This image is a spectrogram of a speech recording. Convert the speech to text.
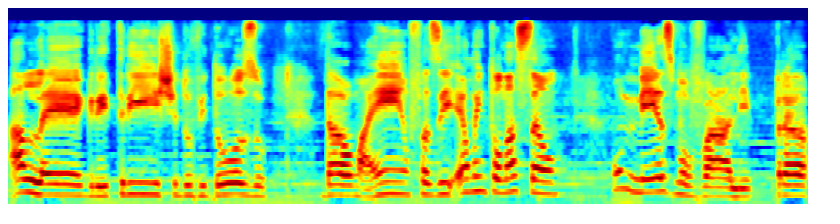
alegre, triste, duvidoso, dá uma ênfase, é uma entonação. O mesmo vale para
